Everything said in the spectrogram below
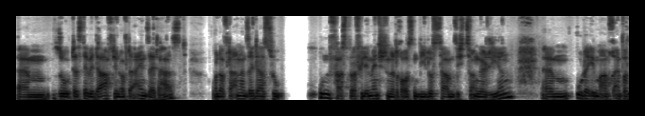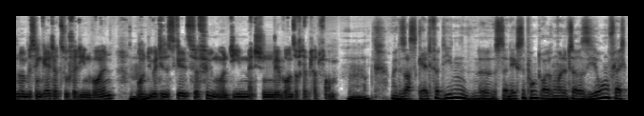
Ähm, so, das ist der Bedarf, den du auf der einen Seite hast. Und auf der anderen Seite hast du unfassbar viele Menschen da draußen, die Lust haben, sich zu engagieren ähm, oder eben auch einfach nur ein bisschen Geld dazu verdienen wollen mhm. und über diese Skills verfügen und die matchen wir bei uns auf der Plattform. Mhm. Wenn du sagst Geld verdienen, äh, ist der nächste Punkt eure Monetarisierung. Vielleicht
